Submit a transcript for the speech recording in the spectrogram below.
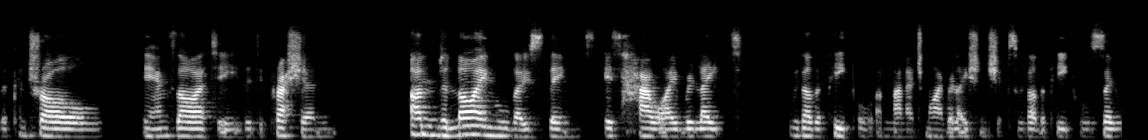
the control, the anxiety, the depression, underlying all those things is how I relate with other people and manage my relationships with other people. So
